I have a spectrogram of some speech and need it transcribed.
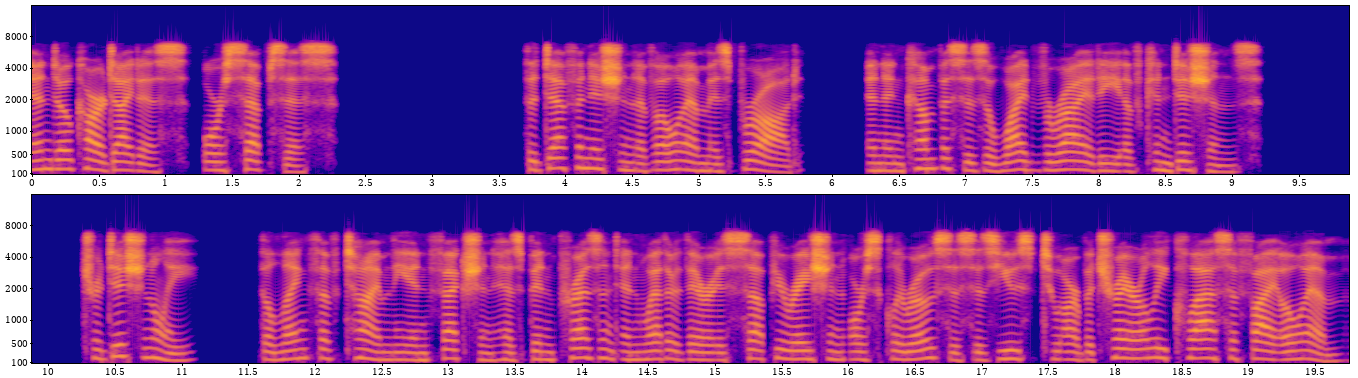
endocarditis, or sepsis. The definition of OM is broad, and encompasses a wide variety of conditions. Traditionally, the length of time the infection has been present and whether there is suppuration or sclerosis is used to arbitrarily classify OM.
